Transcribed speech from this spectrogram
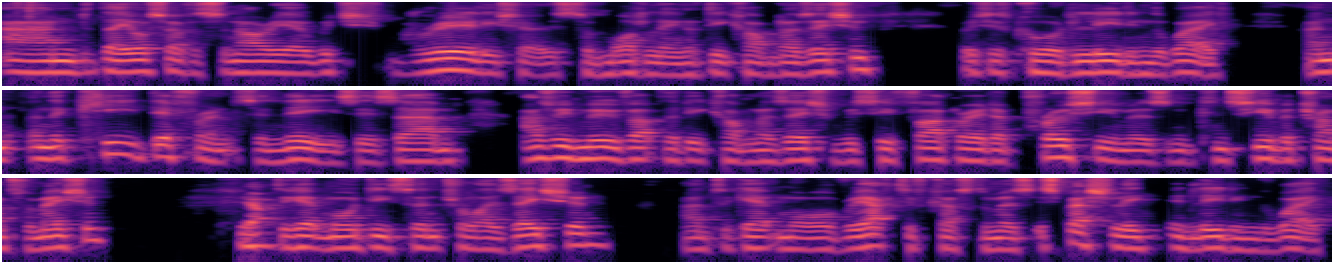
And they also have a scenario which really shows some modeling of decarbonisation, which is called leading the way. And, and the key difference in these is um, as we move up the decarbonisation, we see far greater prosumers and consumer transformation yep. to get more decentralization and to get more reactive customers, especially in leading the way.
